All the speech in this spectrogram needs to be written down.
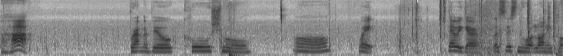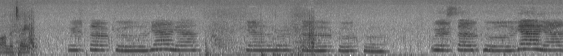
Aha! Bratmobile, cool schmool. Aw. Wait. There we go. Let's listen to what Lonnie put on the tape. We're so cool, yeah, yeah. Yeah, we're so cool, cool. We're so cool, yeah, yeah.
